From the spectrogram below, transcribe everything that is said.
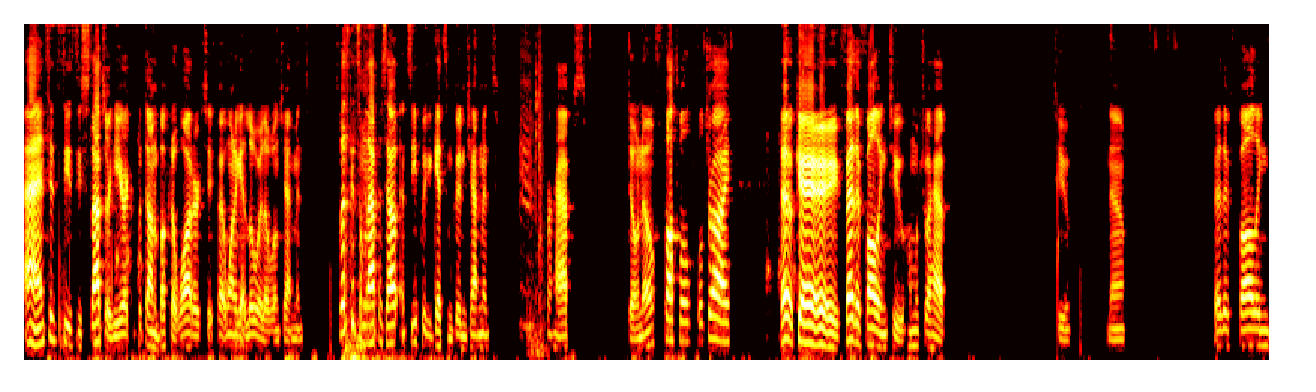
And since these, these slabs are here, I can put down a bucket of water if I want to get lower level enchantments. So let's get some lapis out and see if we can get some good enchantments. Perhaps. Don't know. It's possible. We'll try. Okay, feather falling two. How much do I have? Two. No. Feather falling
